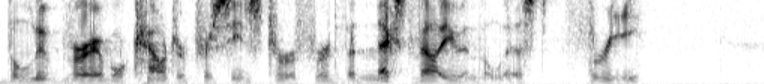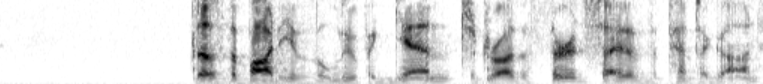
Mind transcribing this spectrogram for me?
The loop variable counter proceeds to refer to the next value in the list, 3, does the body of the loop again to draw the third side of the pentagon.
